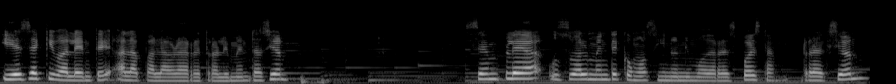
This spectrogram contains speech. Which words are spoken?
y es equivalente a la palabra retroalimentación. Se emplea usualmente como sinónimo de respuesta, reacción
